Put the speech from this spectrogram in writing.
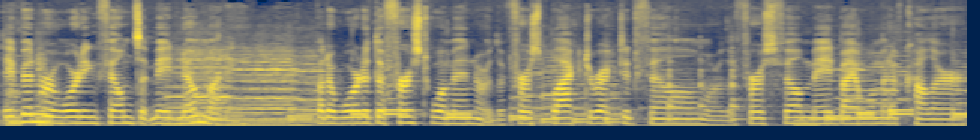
They've been rewarding films that made no money, but awarded the first woman, or the first black directed film, or the first film made by a woman of color,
